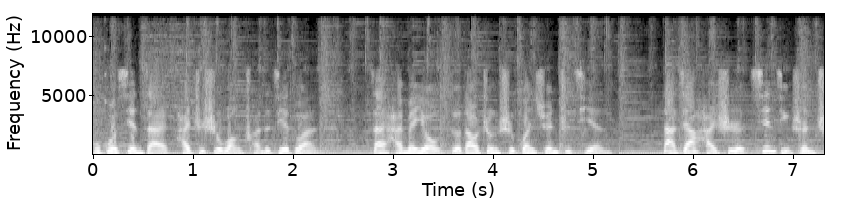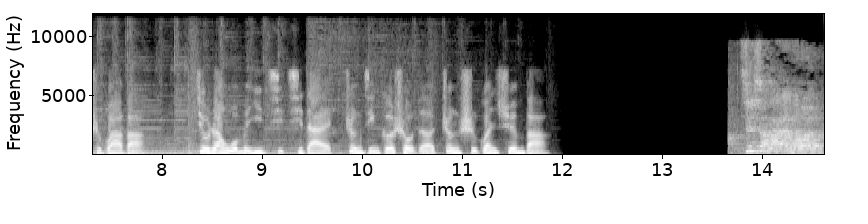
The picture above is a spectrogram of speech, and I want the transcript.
不过现在还只是网传的阶段。在还没有得到正式官宣之前，大家还是先谨慎吃瓜吧。就让我们一起期待正经歌手的正式官宣吧。接下来呢，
